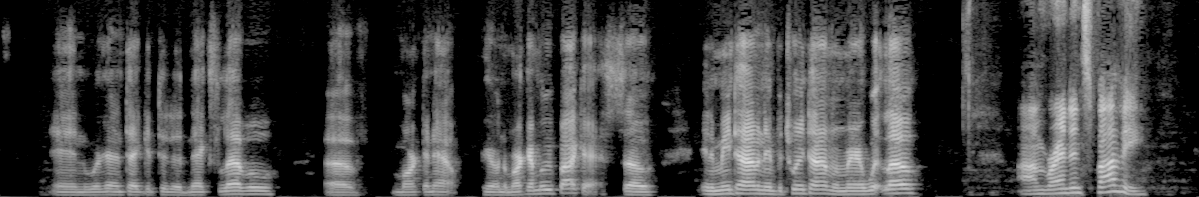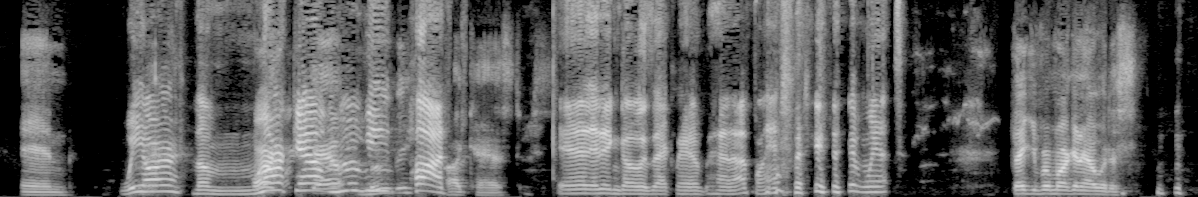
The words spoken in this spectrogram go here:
and we're gonna take it to the next level of marking out here on the Mark Out Movie Podcast. So in the meantime and in between time, I'm Aaron Whitlow, I'm Brandon Spivey. and We are the Mark Out Out Movie, Movie Pod. podcast. It, it didn't go exactly how, how I planned, but it went. Thank you for marking out with us.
